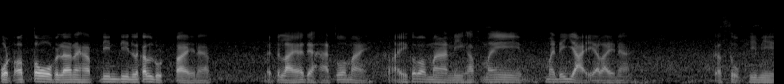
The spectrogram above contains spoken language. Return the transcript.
ปลดออโต้ไปแล้วนะครับ ดิ้นดิ้นแล้วก็หลุดไปนะครับไม่เป็นไรเดี๋ยวหาตัวใหม่ไซส์ก็ประมาณนี้ครับไม่ไม่ได้ใหญ่อะไรนะ กระสุกที่นี่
